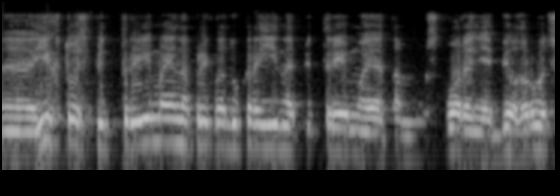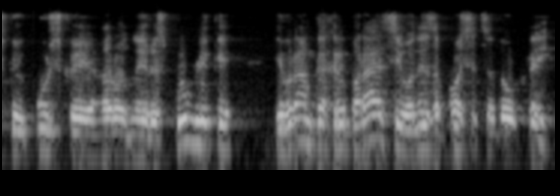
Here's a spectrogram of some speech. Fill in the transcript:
Е, їх хтось підтримає, наприклад, Україна підтримує там створення Білгородської Курської Народної Республіки, і в рамках репарації вони запросяться до України.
